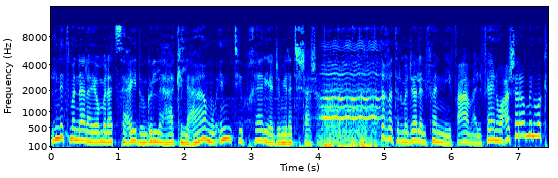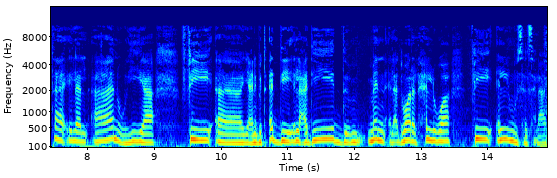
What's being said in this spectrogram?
نتمنى لها يوم ميلاد سعيد ونقول لها كل عام وانت بخير يا جميلة الشاشة. دخلت المجال الفني في عام 2010 ومن وقتها إلى الآن وهي في آه يعني بتأدي العديد من الأدوار الحلوة في المسلسلات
